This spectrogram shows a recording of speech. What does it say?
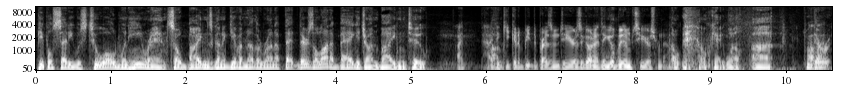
people said he was too old when he ran, so Biden's going to give another run up. That There's a lot of baggage on Biden, too. I, I think he could have beat the president two years ago, and I think he'll beat him two years from now. Okay, okay well, uh, Well, there, that-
